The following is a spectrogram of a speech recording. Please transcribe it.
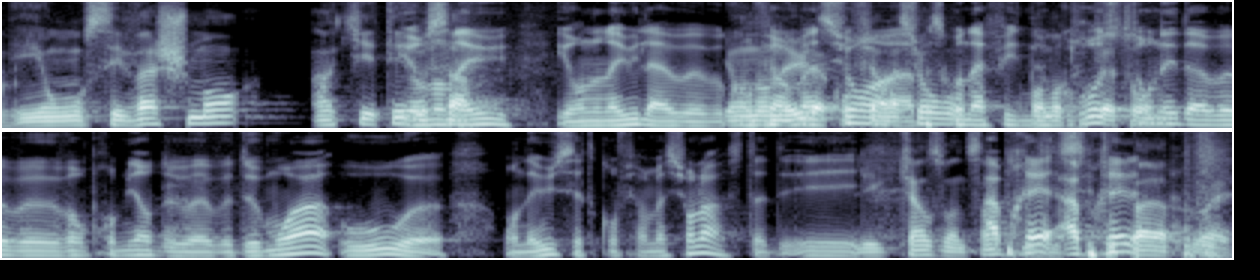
Mhm. Et on s'est vachement inquiété Et de on, en ça. a eu, et on en a eu la euh, eu la confirmation, euh, parce qu'on a fait une grosse tournée. tournée d'avant-première de euh, deux mois où euh, on a eu cette confirmation-là. Les 15-25, Après- après- pas- Ouais.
